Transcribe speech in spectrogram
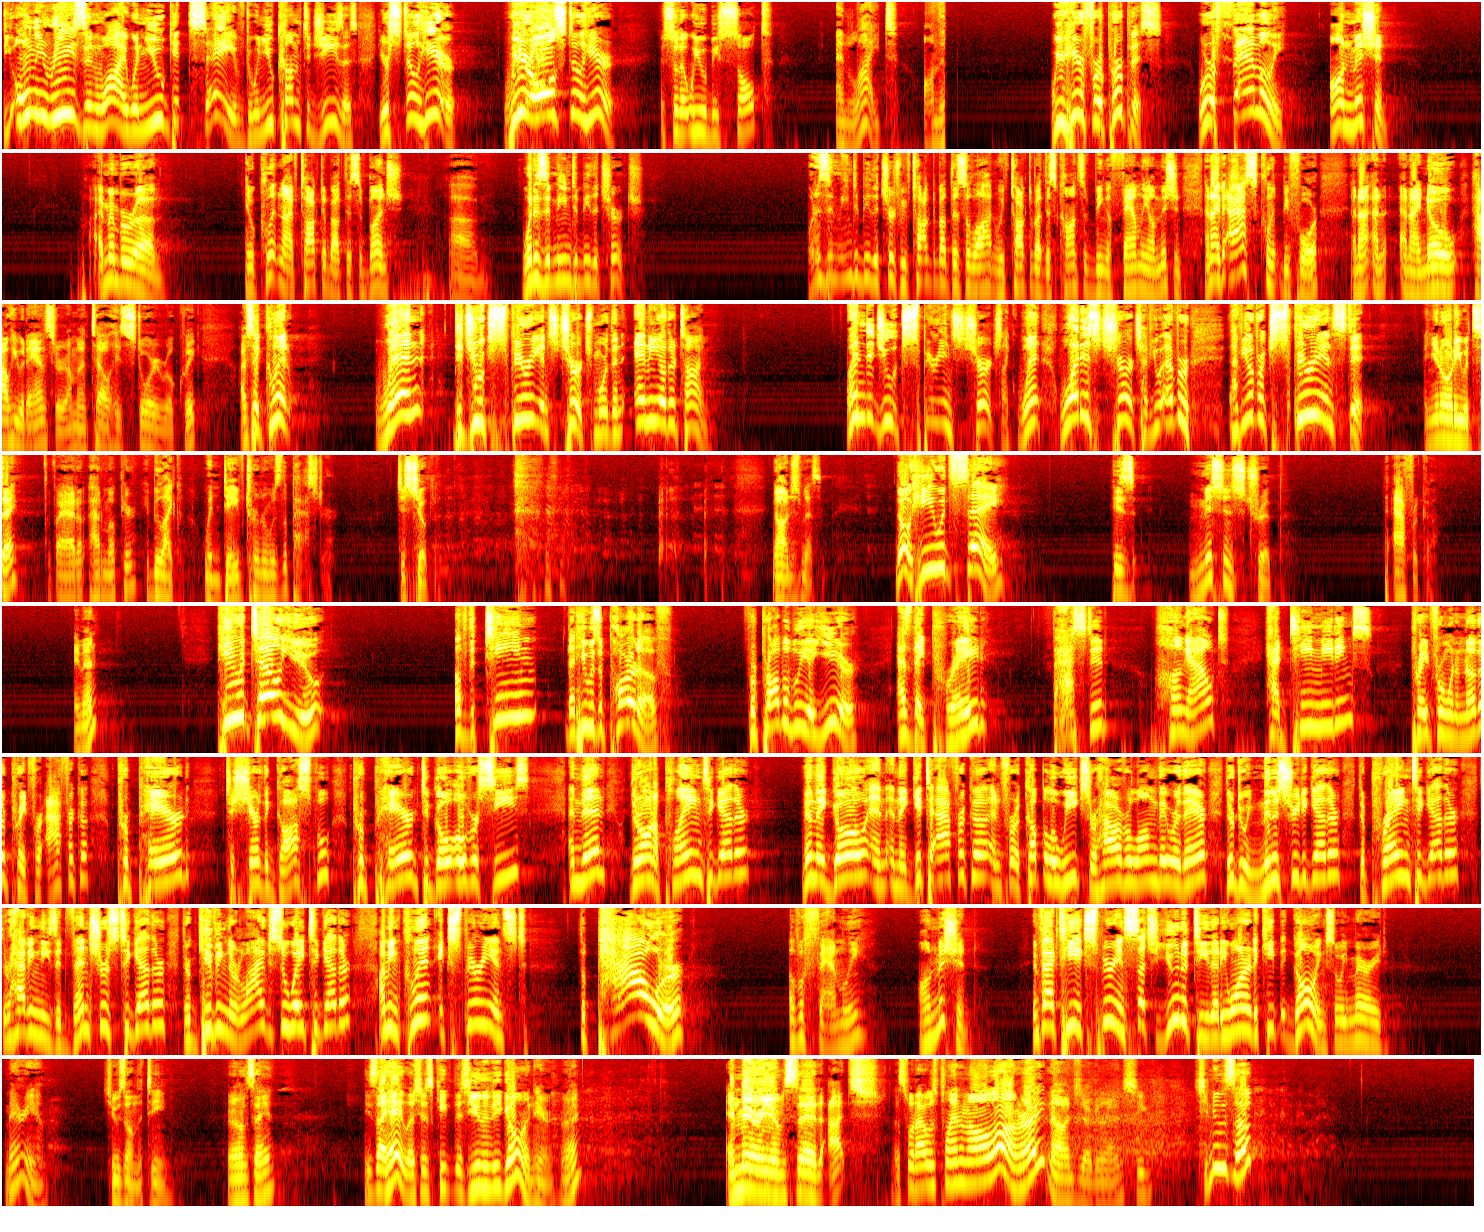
The only reason why, when you get saved, when you come to Jesus, you're still here. We're all still here. So that we would be salt and light on this. We're here for a purpose. We're a family on mission. I remember, uh, you know, Clint and I have talked about this a bunch. Uh, what does it mean to be the church? What does it mean to be the church? We've talked about this a lot, and we've talked about this concept of being a family on mission. And I've asked Clint before, and I, and, and I know how he would answer. I'm going to tell his story real quick. I've said, Clint, when did you experience church more than any other time? When did you experience church? Like when what is church? Have you ever have you ever experienced it? And you know what he would say? If I had, had him up here, he'd be like, when Dave Turner was the pastor. Just joking. no, I'm just messing. No, he would say his missions trip to Africa. Amen? He would tell you of the team that he was a part of for probably a year as they prayed, fasted, hung out, had team meetings, prayed for one another, prayed for Africa, prepared to share the gospel, prepared to go overseas. And then they're on a plane together then they go and, and they get to Africa, and for a couple of weeks or however long they were there, they're doing ministry together, they're praying together, they're having these adventures together, they're giving their lives away together. I mean, Clint experienced the power of a family on mission. In fact, he experienced such unity that he wanted to keep it going, so he married Miriam. She was on the team. You know what I'm saying? He's like, hey, let's just keep this unity going here, right? And Miriam said, that's what I was planning all along, right? No, I'm joking around. She, she knew what's up.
